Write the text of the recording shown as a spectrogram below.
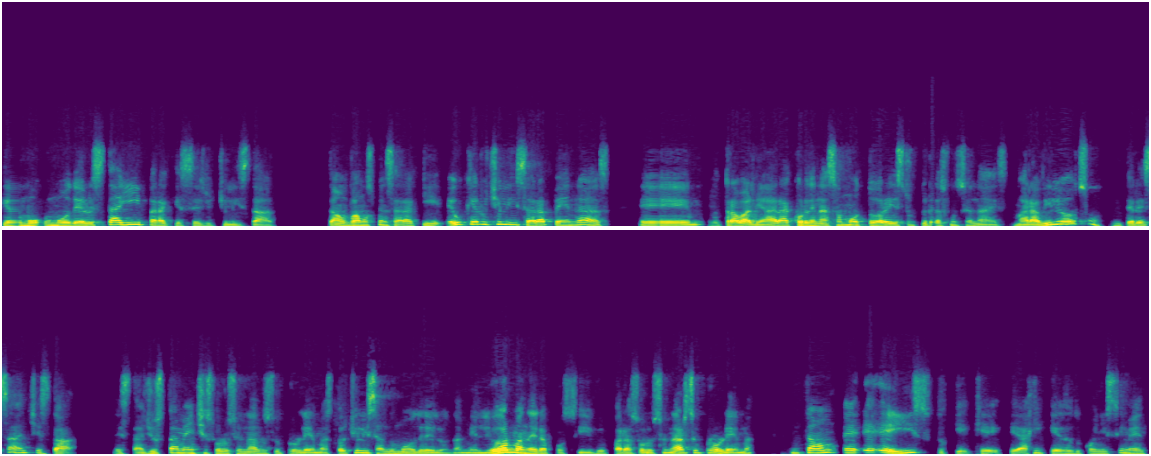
que o modelo está aí para que seja utilizado. Então, vamos pensar aqui, eu quero utilizar apenas é, trabalhar a coordenação motora e estruturas funcionais. Maravilhoso, interessante, está está justamente solucionando seu problema, está utilizando o modelo da melhor maneira possível para solucionar seu problema. Então, é, isso que, que, que, é a riqueza do conhecimento.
